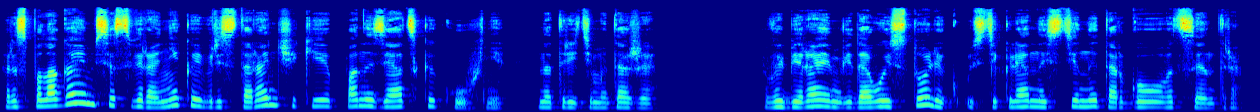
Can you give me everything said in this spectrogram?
располагаемся с Вероникой в ресторанчике паназиатской кухни на третьем этаже. Выбираем видовой столик у стеклянной стены торгового центра.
